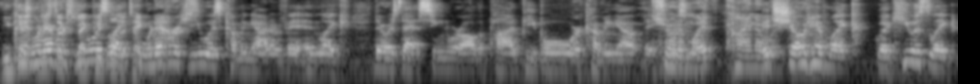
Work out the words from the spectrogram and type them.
you can't Because just whenever expect he was people like, to take whenever naps. he was coming out of it, and like there was that scene where all the pod people were coming out that he Showed was him with. like kind of. it showed him like like he was like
